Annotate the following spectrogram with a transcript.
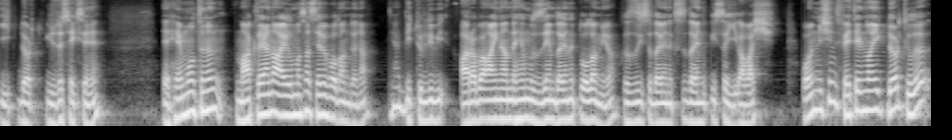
ilk 4 %80'i. E, Hamilton'ın McLaren'a ayrılmasına sebep olan dönem. Yani bir türlü bir araba aynı anda hem hızlı hem dayanıklı olamıyor. Hızlıysa dayanıksız, dayanıklıysa yavaş. Onun için Vettel'in o ilk 4 yılı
